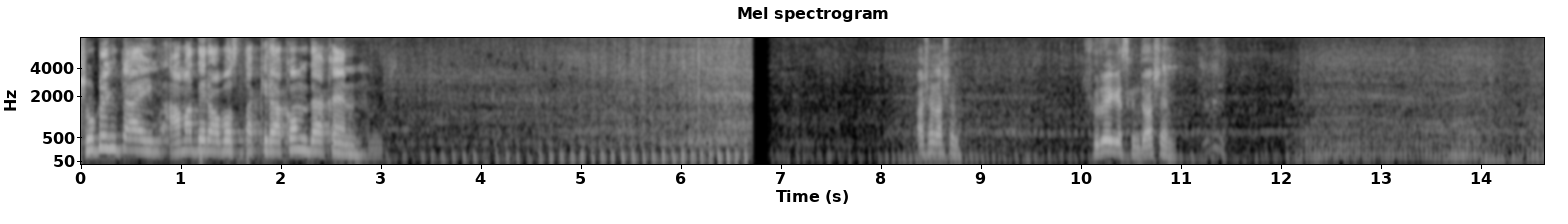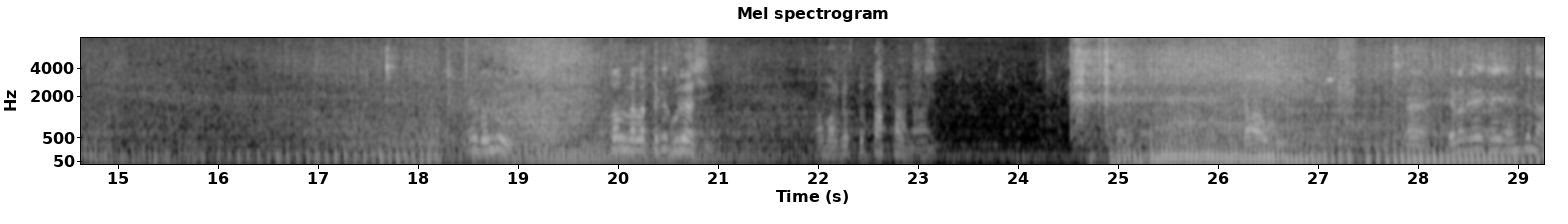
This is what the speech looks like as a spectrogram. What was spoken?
শুটিং টাইম আমাদের অবস্থা কীরকম দেখেন। আসেন আসেন। শুরু হয়ে গেছে কিন্তু আসেন। এই বন্ধু চল মেলার থেকে ঘুরে আসি। আমার কাছে তো টাকা নাই। যাও। হ্যাঁ এবারে এই হেনতে না।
